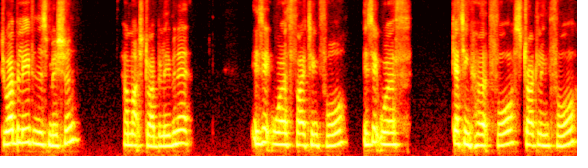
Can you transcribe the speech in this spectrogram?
do I believe in this mission? How much do I believe in it? Is it worth fighting for? Is it worth getting hurt for, struggling for?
